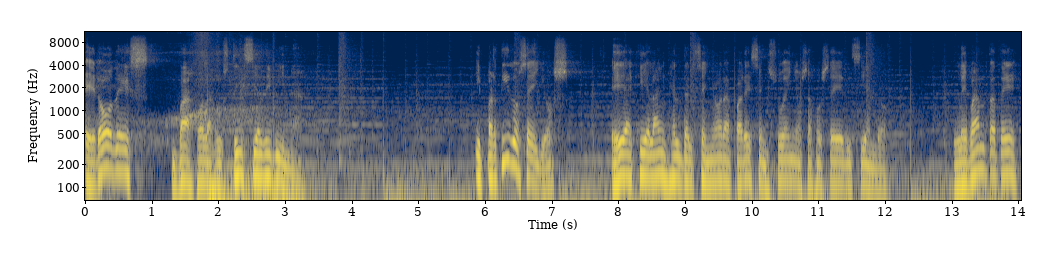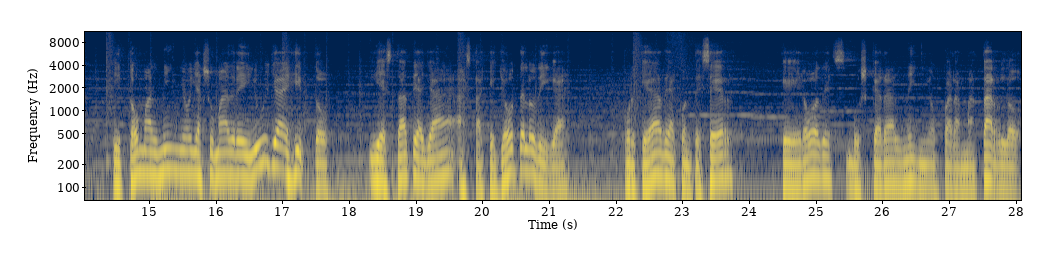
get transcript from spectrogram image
Herodes bajo la justicia divina. Y partidos ellos, he aquí el ángel del Señor aparece en sueños a José diciendo, levántate y toma al niño y a su madre y huye a Egipto y estate allá hasta que yo te lo diga, porque ha de acontecer que Herodes buscará al niño para matarlo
